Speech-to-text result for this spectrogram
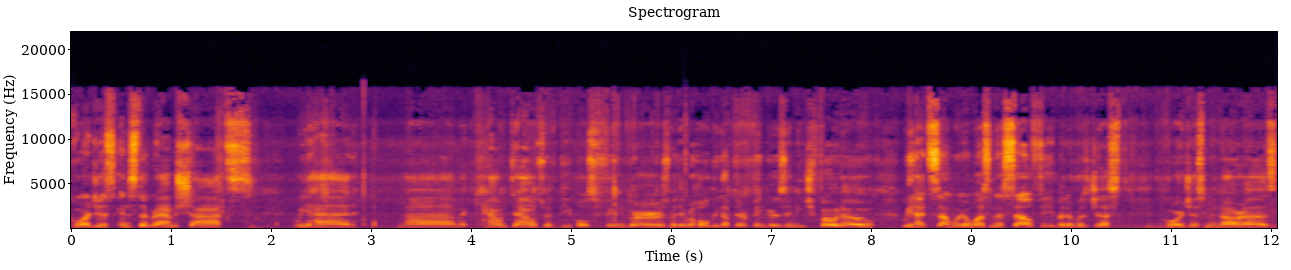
gorgeous Instagram shots, we had um, countdowns with people's fingers where they were holding up their fingers in each photo. We had some where it wasn't a selfie, but it was just gorgeous menorahs.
